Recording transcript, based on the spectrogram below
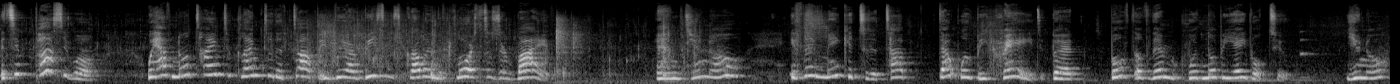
It's impossible. We have no time to climb to the top if we are busy scrubbing the floors to survive. And you know, if they make it to the top, that would be great, but both of them would not be able to. You know,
